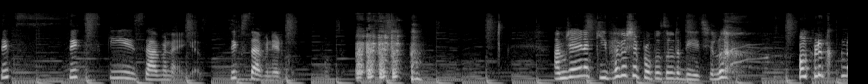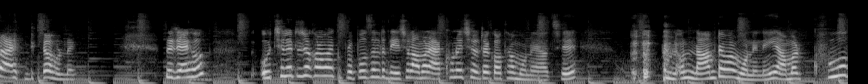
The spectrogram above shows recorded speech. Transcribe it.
সিক্স সিক্স কি seven I guess six seven আমি জানি না কীভাবে সে প্রপোজালটা দিয়েছিল, আমার কোনো আইডিয়াও নাই। তো যাই হোক, ওই ছেলেটা যখন আমাকে প্রপোজালটা দিয়েছিল, আমার এখন ওই ছেলেটার কথা মনে আছে। ওর নামটা আমার মনে নেই, আমার খুব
